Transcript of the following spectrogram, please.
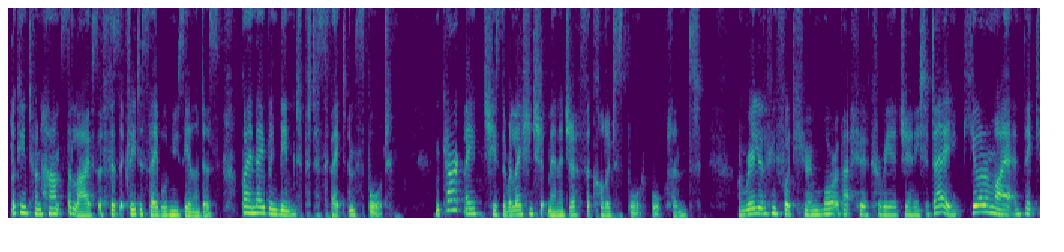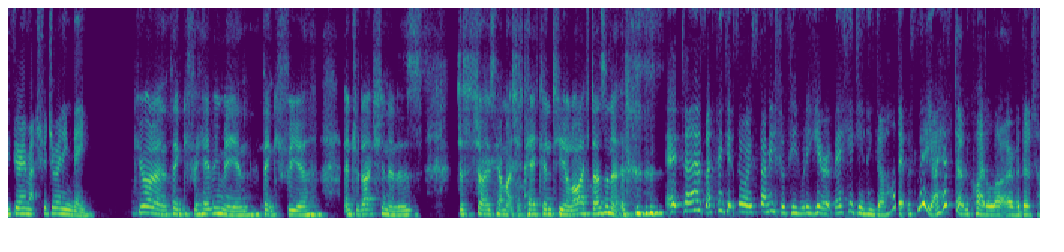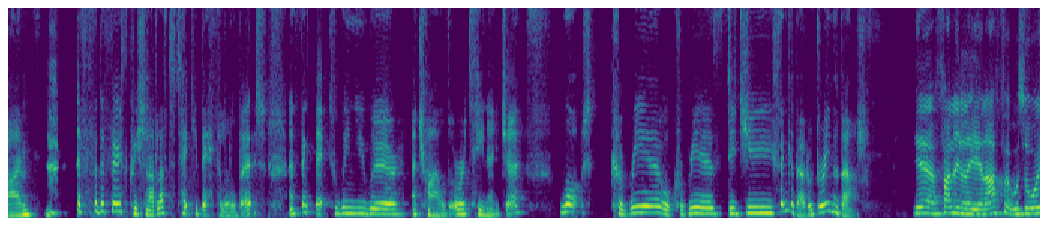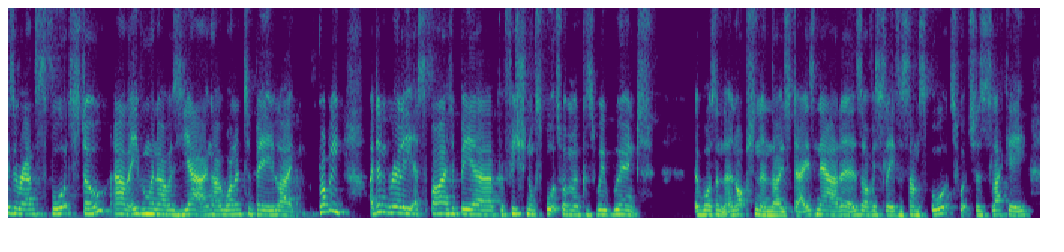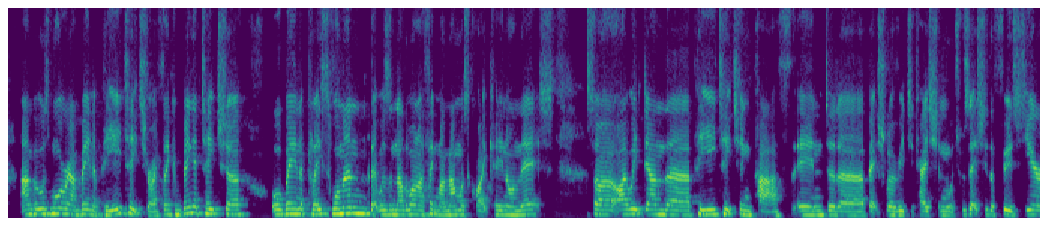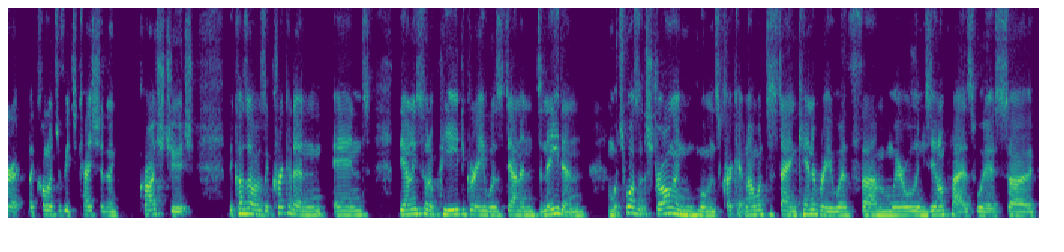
looking to enhance the lives of physically disabled New Zealanders by enabling them to participate in sport. And currently, she's the relationship manager for College Sport Auckland. I'm really looking forward to hearing more about her career journey today. Kia ora, Maia, and thank you very much for joining me. Kia ora, and thank you for having me, and thank you for your introduction. It is just shows how much you pack into your life, doesn't it? it does. I think it's always funny for people to hear it back again and go, "Oh, that was me. I have done quite a lot over the time." for the first question, I'd love to take you back a little bit and think back to when you were a child or a teenager. What career or careers did you think about or dream about? Yeah, funnily enough, it was always around sports still. Um, even when I was young, I wanted to be like, probably, I didn't really aspire to be a professional sportswoman because we weren't, it wasn't an option in those days. Now it is, obviously, for some sports, which is lucky. Um, but it was more around being a PE teacher, I think, and being a teacher or being a policewoman. That was another one. I think my mum was quite keen on that. So I went down the PE teaching path and did a Bachelor of Education, which was actually the first year at the College of Education in Christchurch. Because I was a cricketer and, the only sort of PE degree was down in Dunedin, which wasn't strong in women's cricket, and I wanted to stay in Canterbury with um, where all the New Zealand players were. So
